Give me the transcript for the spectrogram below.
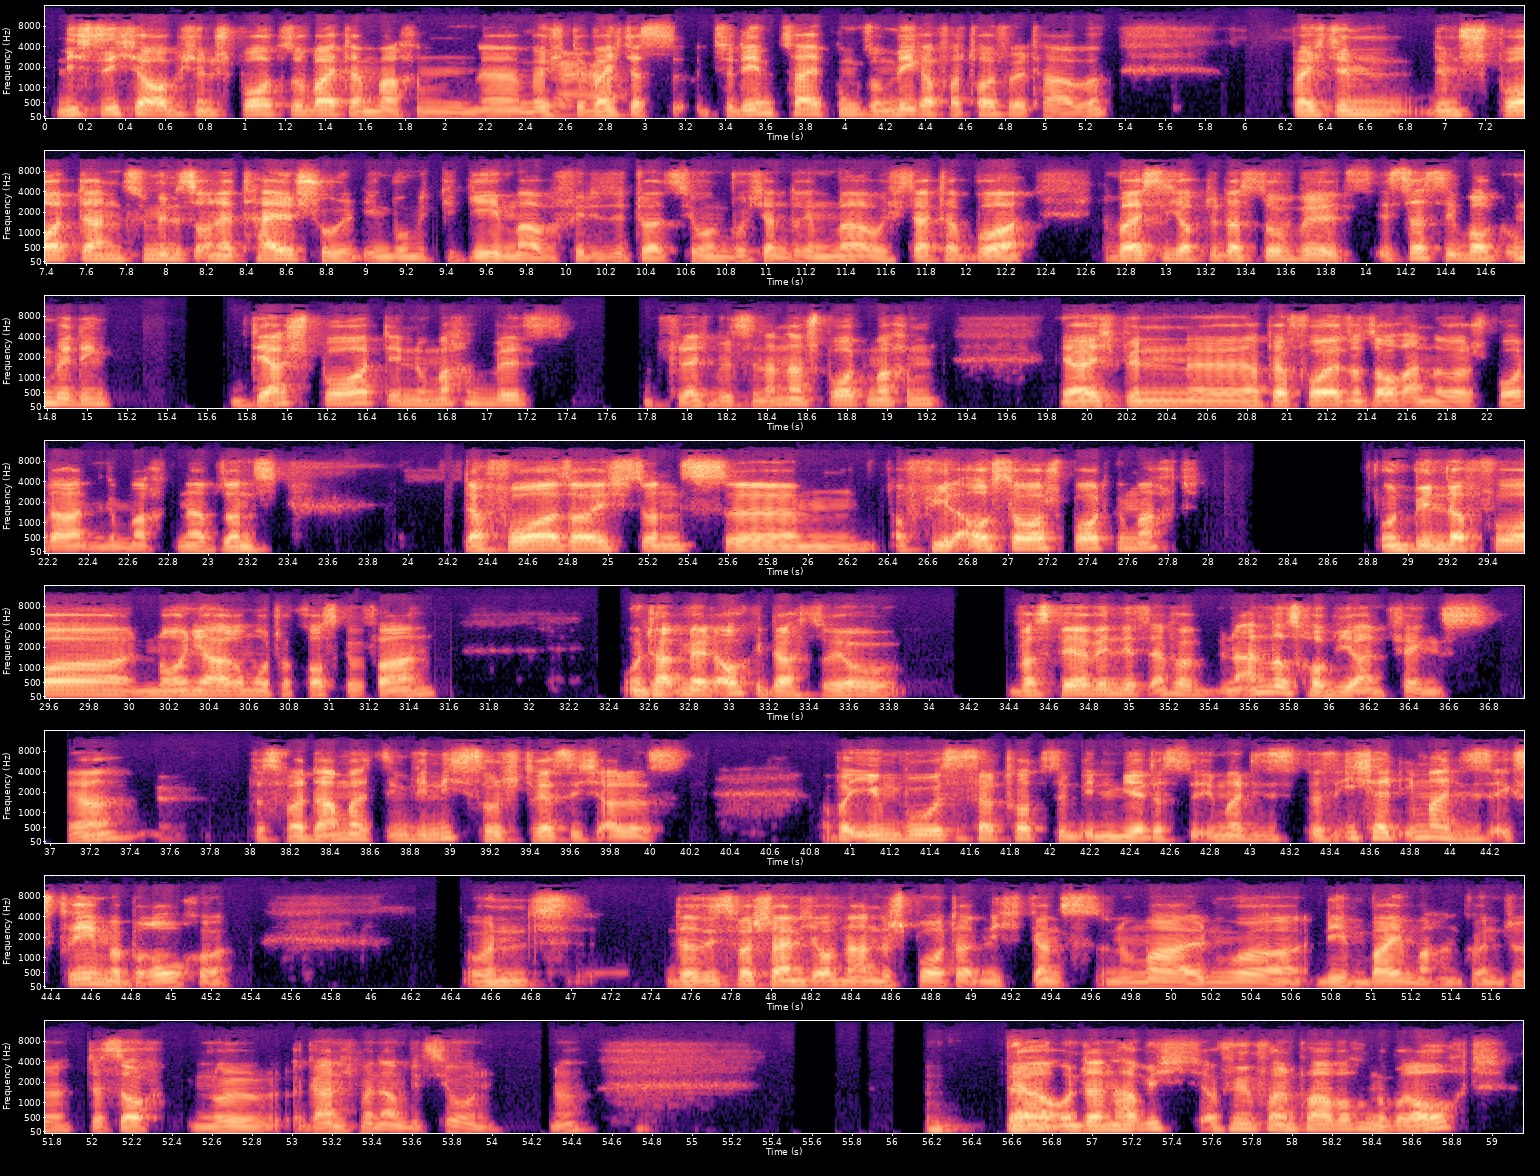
nicht sicher, ob ich den Sport so weitermachen äh, möchte, ja. weil ich das zu dem Zeitpunkt so mega verteufelt habe, weil ich dem, dem Sport dann zumindest auch eine Teilschuld irgendwo mitgegeben habe für die Situation, wo ich dann drin war, wo ich gesagt habe, boah, du weißt nicht, ob du das so willst. Ist das überhaupt unbedingt der Sport, den du machen willst? Vielleicht willst du einen anderen Sport machen. Ja, ich bin, äh, habe ja vorher sonst auch andere Sportarten gemacht. Ne? Habe sonst Davor habe ich sonst ähm, auch viel Ausdauersport gemacht und bin davor neun Jahre Motocross gefahren und habe mir halt auch gedacht, so, yo, was wäre, wenn du jetzt einfach ein anderes Hobby anfängst? Ja, das war damals irgendwie nicht so stressig alles. Aber irgendwo ist es halt trotzdem in mir, dass du immer dieses, dass ich halt immer dieses Extreme brauche. Und dass ich es wahrscheinlich auch eine andere Sportart nicht ganz normal nur nebenbei machen könnte. Das ist auch null, gar nicht meine Ambition. Ne? ja, und dann habe ich auf jeden Fall ein paar Wochen gebraucht,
